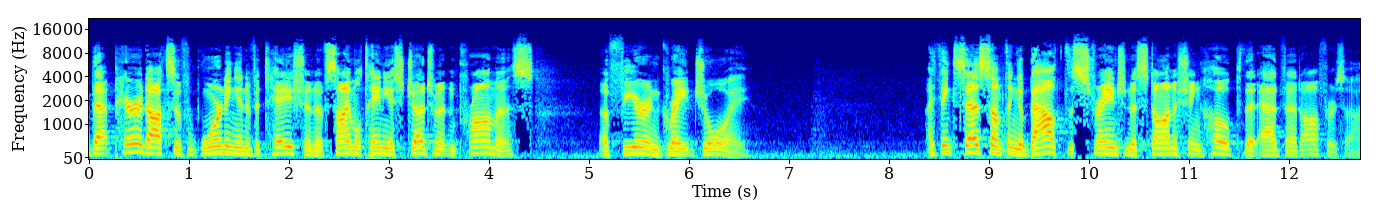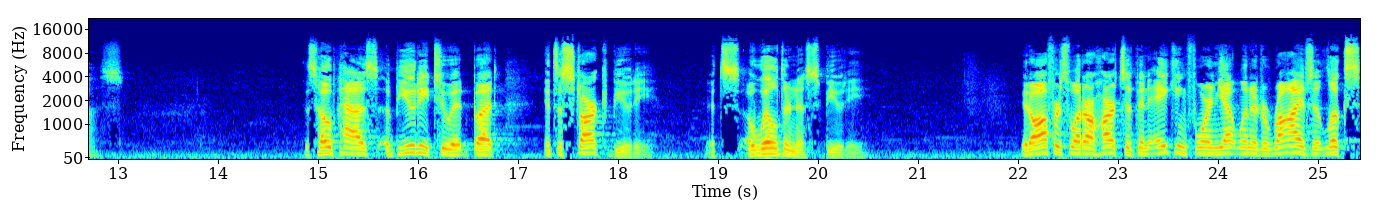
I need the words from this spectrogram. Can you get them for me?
that paradox of warning and invitation, of simultaneous judgment and promise, of fear and great joy, I think says something about the strange and astonishing hope that Advent offers us. This hope has a beauty to it, but it's a stark beauty. It's a wilderness beauty. It offers what our hearts have been aching for, and yet when it arrives, it looks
